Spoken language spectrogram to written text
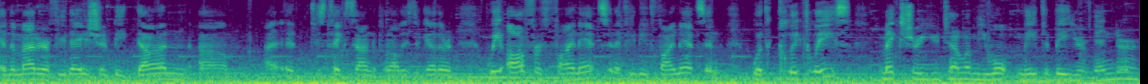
in the matter of a few days should be done. Um, it just takes time to put all these together. We offer financing if you need financing with ClickLease. Make sure you tell them you want me to be your vendor.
